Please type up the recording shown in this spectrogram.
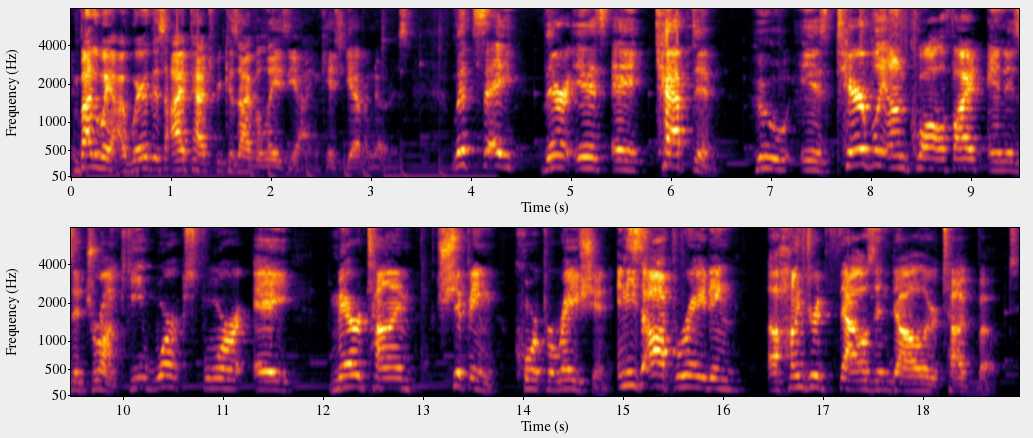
And by the way, I wear this eye patch because I have a lazy eye, in case you haven't noticed. Let's say there is a captain who is terribly unqualified and is a drunk. He works for a maritime shipping corporation and he's operating a hundred thousand dollar tugboat.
